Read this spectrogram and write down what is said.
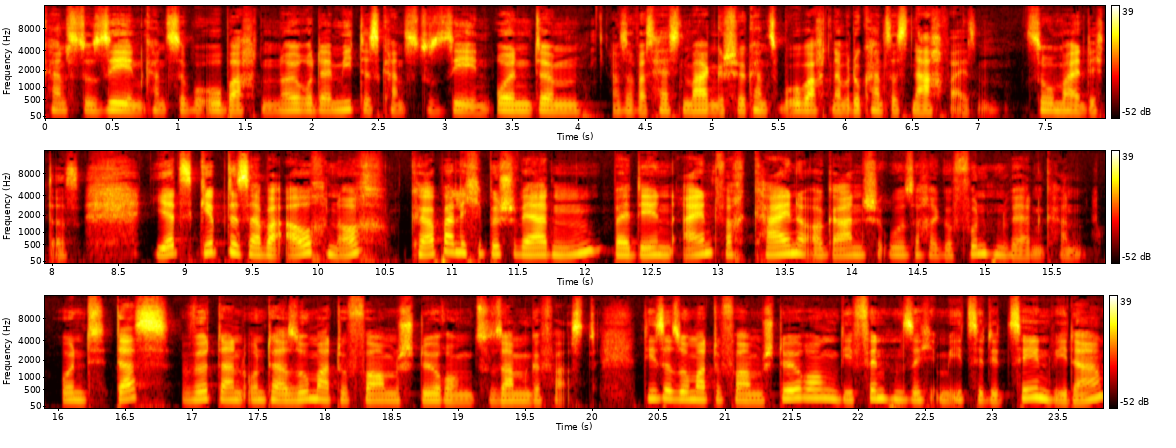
kannst du sehen, kannst du beobachten. Neurodermitis kannst du sehen. Und ähm, also was heißt ein Magengeschwür kannst du beobachten, aber du kannst es nachweisen. So meinte ich das. Jetzt gibt es aber auch noch körperliche Beschwerden, bei denen einfach keine organische Ursache gefunden werden kann. Und das wird dann unter somatoformen Störungen zusammengefasst. Diese somatoformen Störungen, die finden sich im ICD-10 wieder.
